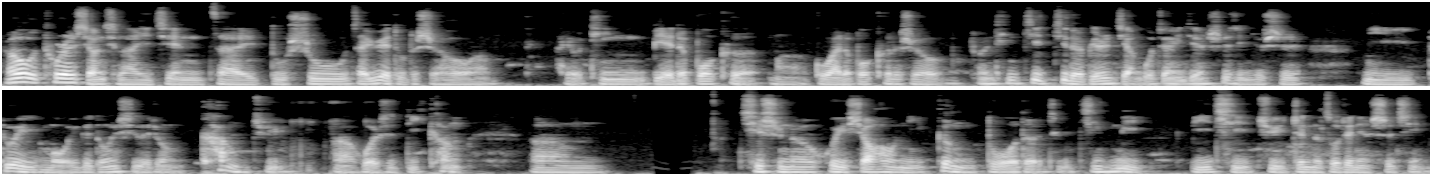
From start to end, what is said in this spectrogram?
然后突然想起来一件在读书、在阅读的时候啊，还有听别的播客啊，国外的播客的时候，突然听记记得别人讲过这样一件事情，就是。你对某一个东西的这种抗拒啊，或者是抵抗，嗯，其实呢会消耗你更多的这个精力，比起去真的做这件事情。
